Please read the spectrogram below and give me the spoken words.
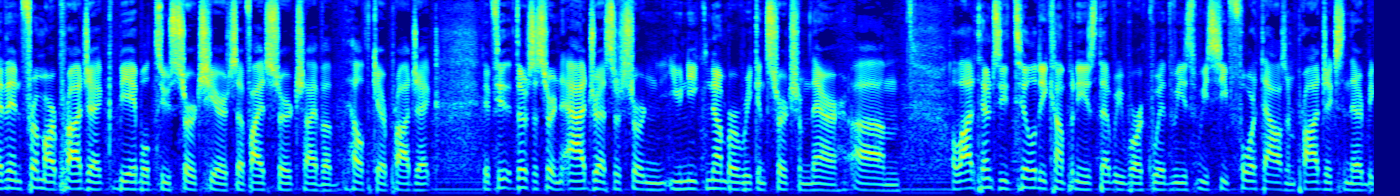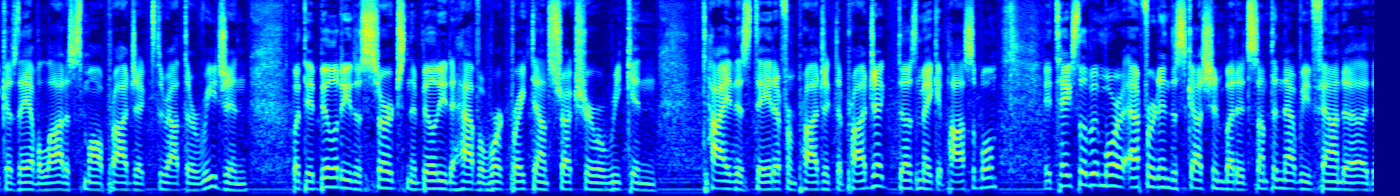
and then from our project be able to search here? So if I search, I have a healthcare project. If there's a certain address or certain unique number, we can search from there. Um, a lot of times the utility companies that we work with, we, we see 4,000 projects in there because they have a lot of small projects throughout their region. But the ability to search and the ability to have a work breakdown structure where we can tie this data from project to project does make it possible. It takes a little bit more effort and discussion, but it's something that we've found a,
